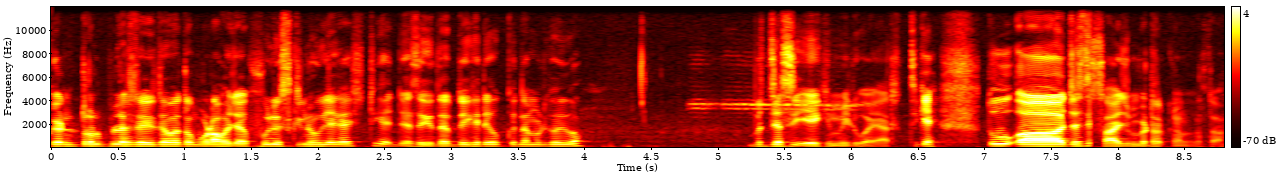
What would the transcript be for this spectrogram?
कंट्रोल प्लस देता तो बड़ा हो जाएगा। फुल स्क्रीन हो जाएगा ठीक है? जैसे कि आप देख रहे हो कितना मिनट हुआ? बस जैसे एक मिनट हुआ यार ठीक है? तो आ, जैसे साइज़ मैटर करना था।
